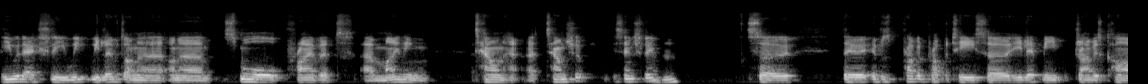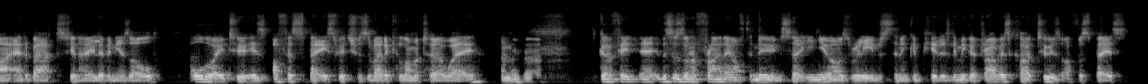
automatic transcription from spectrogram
he would actually we, we lived on a on a small private uh, mining town uh, township essentially mm-hmm. so there, it was private property so he let me drive his car at about you know 11 years old all the way to his office space which was about a kilometer away um, mm-hmm. go fit, uh, this was on a friday afternoon so he knew i was really interested in computers let me go drive his car to his office space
